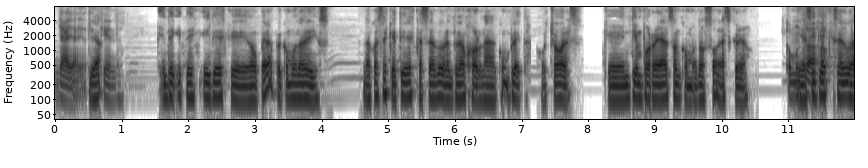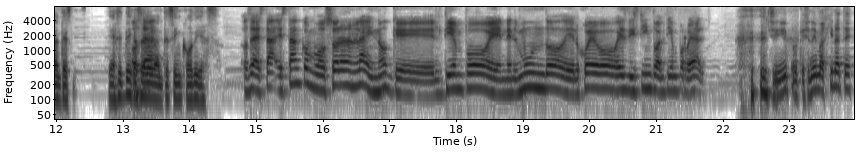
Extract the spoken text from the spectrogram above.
Ya, ya, ya, te Ya. entiendo. Y, te- y te- y tienes que operar pues, como uno de ellos. La cosa es que tienes que hacerlo durante una jornada completa, ocho horas. Que en tiempo real son como dos horas, creo. Como Y así tienes que hacer durante. Y así tienes que O hacer sea- durante cinco días. O sea, está, están como Sword Art Online, ¿no? Que el tiempo en el mundo del juego es distinto al tiempo real. Sí, porque si no, imagínate,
